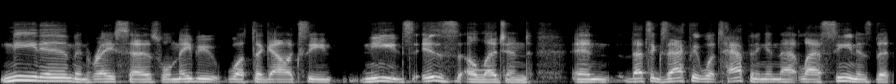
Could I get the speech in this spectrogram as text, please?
need him. And Rey says, well, maybe what the galaxy needs is a legend. And that's exactly what's happening in that last scene is that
